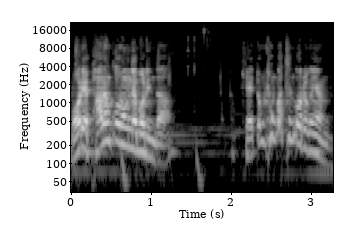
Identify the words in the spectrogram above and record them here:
머리에 바람 구멍 내버린다 개 똥통 같은 거를 그냥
